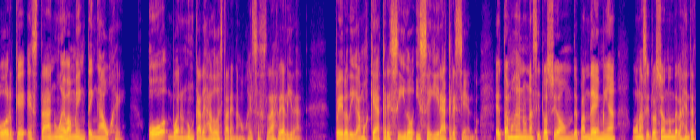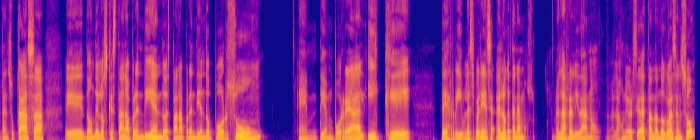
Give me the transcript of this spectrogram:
porque está nuevamente en auge. O, bueno, nunca ha dejado de estar en auge. Esa es la realidad pero digamos que ha crecido y seguirá creciendo. Estamos en una situación de pandemia, una situación donde la gente está en su casa, eh, donde los que están aprendiendo están aprendiendo por Zoom en tiempo real y qué terrible experiencia. Es lo que tenemos, es la realidad, ¿no? Las universidades están dando clases en Zoom,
